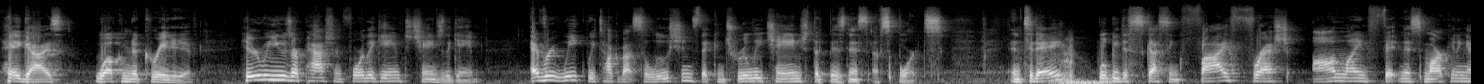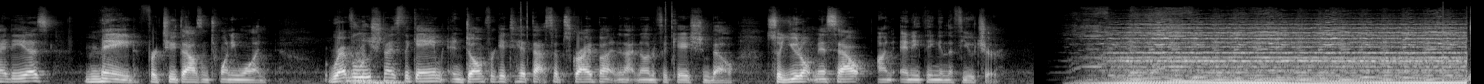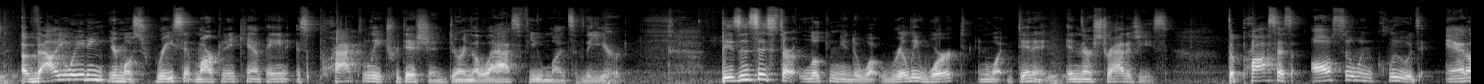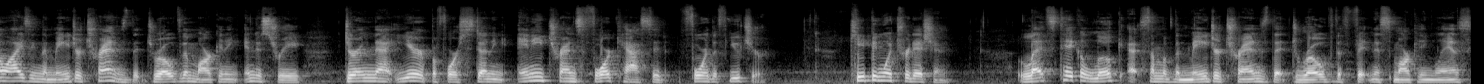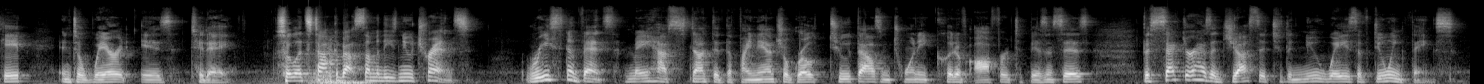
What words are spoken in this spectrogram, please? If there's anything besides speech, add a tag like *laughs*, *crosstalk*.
Hey guys, welcome to Creatitive. Here we use our passion for the game to change the game. Every week we talk about solutions that can truly change the business of sports. And today we'll be discussing five fresh online fitness marketing ideas made for 2021. Revolutionize the game and don't forget to hit that subscribe button and that notification bell so you don't miss out on anything in the future. Evaluating your most recent marketing campaign is practically tradition during the last few months of the year. Businesses start looking into what really worked and what didn't in their strategies. The process also includes analyzing the major trends that drove the marketing industry during that year before studying any trends forecasted for the future. Keeping with tradition, let's take a look at some of the major trends that drove the fitness marketing landscape into where it is today. So let's talk about some of these new trends. Recent events may have stunted the financial growth 2020 could have offered to businesses. The sector has adjusted to the new ways of doing things.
